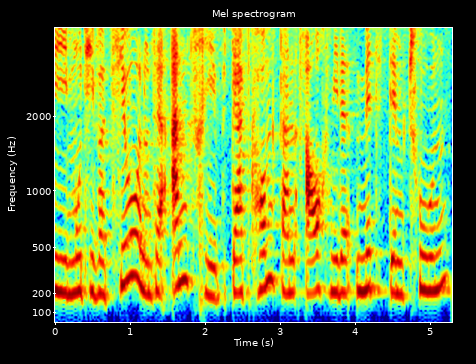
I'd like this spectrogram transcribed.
Die Motivation und der Antrieb, der kommt dann auch wieder mit dem Tun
